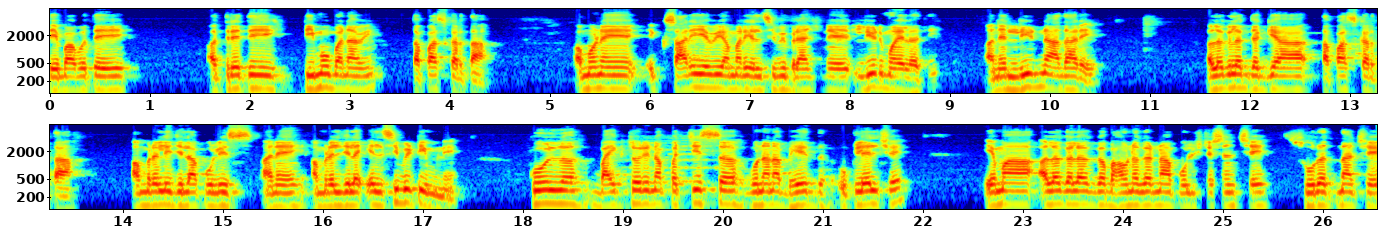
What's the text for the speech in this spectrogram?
તે બાબતે અત્રેથી ટીમો બનાવી તપાસ કરતા અમને એક સારી એવી અમારી એલસીબી બ્રાન્ચને લીડ મળેલ હતી અને લીડના આધારે અલગ અલગ જગ્યા તપાસ કરતા અમરેલી જિલ્લા પોલીસ અને અમરેલી જિલ્લા એલસીબી ટીમને કુલ બાઇક ચોરીના પચીસ ગુનાના ભેદ ઉકલેલ છે. એમાં અલગ અલગ ભાવનગરના પોલીસ સ્ટેશન છે, સુરતના છે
